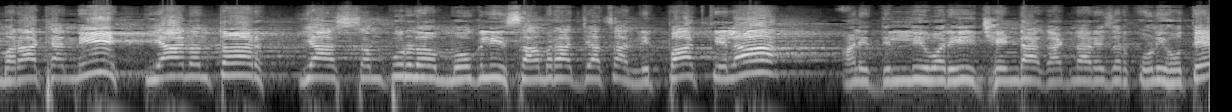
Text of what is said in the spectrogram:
मराठ्यांनी यानंतर या संपूर्ण मोगली साम्राज्याचा निपात केला. आणि दिल्लीवरही झेंडा गाडणारे जर कोणी होते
